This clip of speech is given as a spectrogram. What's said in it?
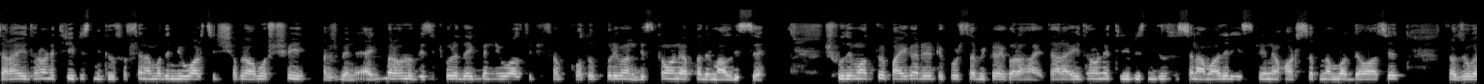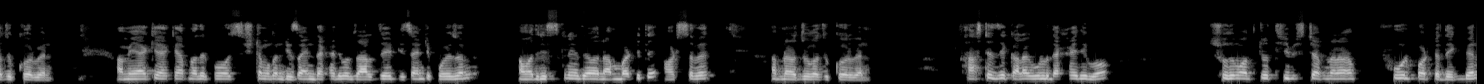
যারা এই ধরনের থ্রি পিস নিতে চাচ্ছেন আমাদের নিউ ওয়ার্ল্ড সিটি শপে অবশ্যই আসবেন। একবার হলো ভিজিট করে দেখবেন নিউ ওয়ার্ল্ড সিটি শপ কত পরিমাণ ডিসকাউন্টে আপনাদের মাল দিচ্ছে। শুধুমাত্র পাইকারি রেটে খুচরা বিক্রয় করা হয়। তারা এই ধরনের থ্রি পিস নিতে চাচ্ছেন, আমাদের স্ক্রিনে হোয়াটসঅ্যাপ নাম্বার দেওয়া আছে, তারা যোগাযোগ করবেন। আমি একে একে আপনাদের সিস্টেম মতন ডিজাইন দেখা দেবো। যার যে ডিজাইনটি প্রয়োজন, আমাদের স্ক্রিনে দেওয়া নাম্বারটিতে হোয়াটসঅ্যাপে আপনারা যোগাযোগ করবেন। ফার্স্টে যে কালারগুলো দেখাই দিব, শুধুমাত্র থ্রি পিসটা আপনারা ফুল পটটা দেখবেন।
